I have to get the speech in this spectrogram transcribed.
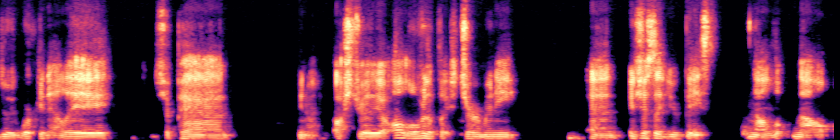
do work in LA, Japan, you know, Australia, all over the place, Germany, and it's just that you're based now now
